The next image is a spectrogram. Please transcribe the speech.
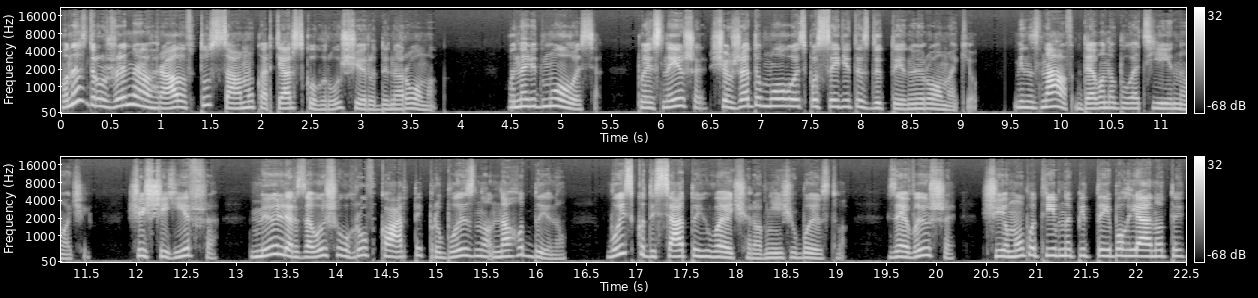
Вони з дружиною грали в ту саму картярську гру, що й родина Ромак. Вона відмовилася, пояснивши, що вже домовилась посидіти з дитиною Ромаків. Він знав, де вона була тієї ночі. Що ще гірше, Мюллер залишив гру в карти приблизно на годину, близько десятої вечора в ніч вбивства, заявивши, що йому потрібно піти поглянути,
